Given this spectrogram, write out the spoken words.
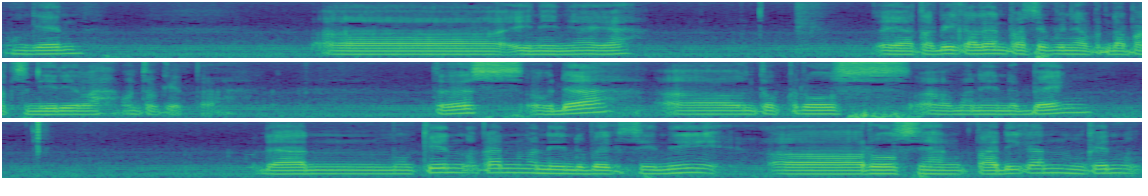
mungkin. Uh, ininya ya. Ya tapi kalian pasti punya pendapat sendiri lah untuk kita. Terus udah uh, untuk rules uh, money in the bank dan mungkin kan in the bank sini uh, rules yang tadi kan mungkin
